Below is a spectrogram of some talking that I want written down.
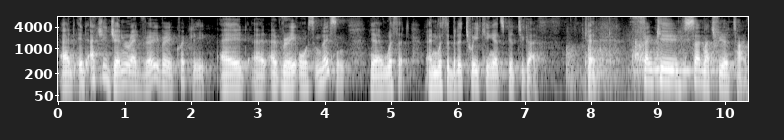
And it actually generated very, very quickly a, a, a very awesome lesson, you know, with it. And with a bit of tweaking, it's good to go. Okay. Thank you so much for your time.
